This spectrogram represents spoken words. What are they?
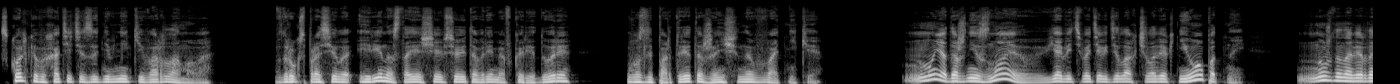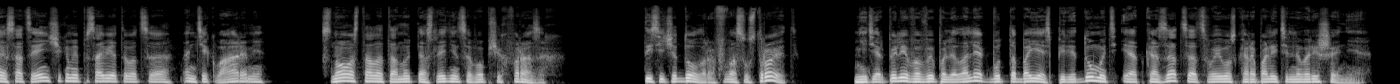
«Сколько вы хотите за дневники Варламова?» Вдруг спросила Ирина, стоящая все это время в коридоре, возле портрета женщины в ватнике. «Ну, я даже не знаю. Я ведь в этих делах человек неопытный. Нужно, наверное, с оценщиками посоветоваться, антикварами. Снова стала тонуть наследница в общих фразах. «Тысяча долларов вас устроит?» Нетерпеливо выпалил Олег, будто боясь передумать и отказаться от своего скоропалительного решения.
